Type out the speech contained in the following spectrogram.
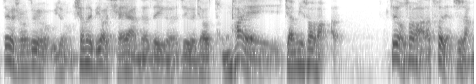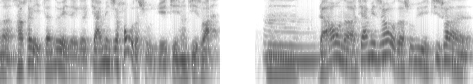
这个时候就有一种相对比较前沿的这个这个叫同态加密算法的。这种算法的特点是什么呢？它可以针对这个加密之后的数据进行计算，嗯然后呢，加密之后的数据计算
